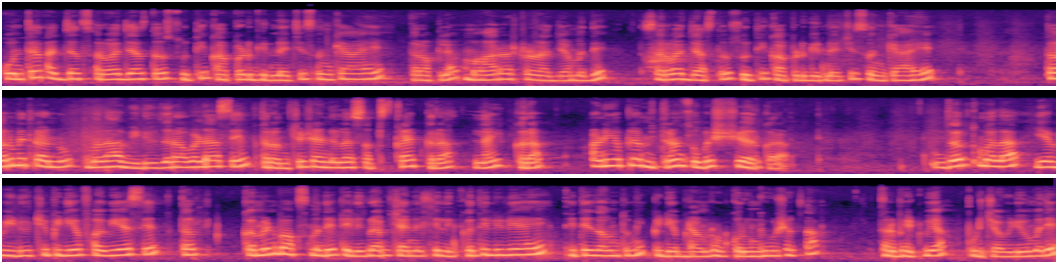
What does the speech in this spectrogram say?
कोणत्या राज्यात सर्वात जास्त सुती कापड गिरण्याची संख्या आहे? तर आपल्या महाराष्ट्र राज्यामध्ये सर्वात जास्त सुती कापड गिरण्याची संख्या आहे. तर मित्रांनो तुम्हाला हा व्हिडिओ जर आवडला असेल तर आमच्या चॅनलला सबस्क्राईब करा लाईक करा आणि आपल्या मित्रांसोबत शेअर करा. जर तुम्हाला या व्हिडिओची पी डी एफ हवी असेल तर कमेंट बॉक्समध्ये टेलिग्राम चॅनलची लिंक दिलेली आहे. तिथे जाऊन तुम्ही पी डी एफ डाउनलोड करून घेऊ शकता. तर भेटूया पुढच्या व्हिडिओमध्ये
